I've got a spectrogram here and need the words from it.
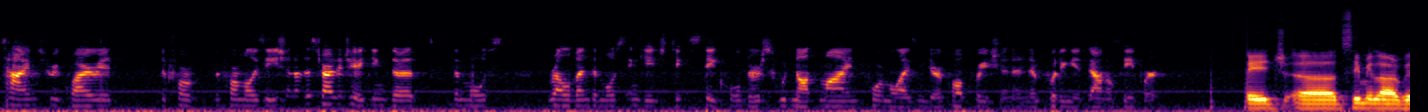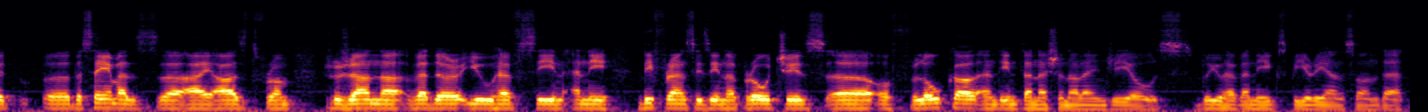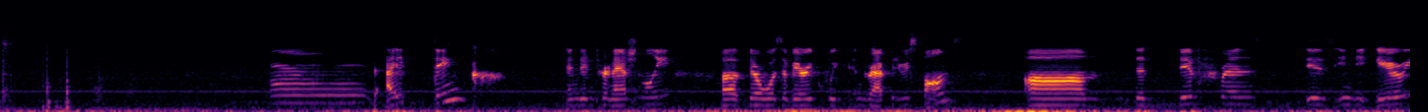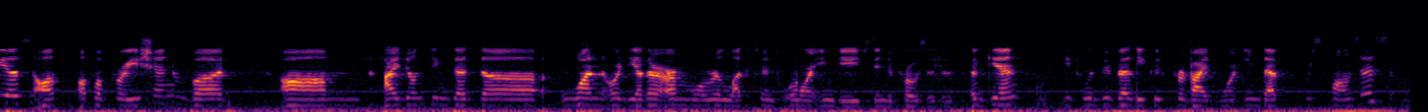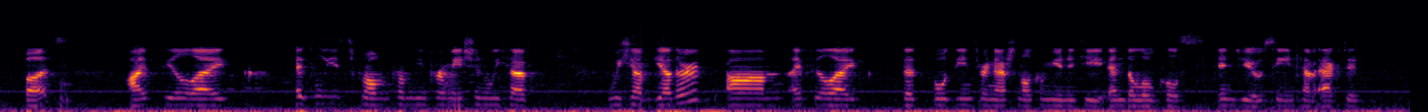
times require it, the for, the formalization of the strategy, I think that the most relevant the most engaged t- stakeholders would not mind formalizing their cooperation and then putting it down on paper. Age uh, similar with uh, the same as uh, I asked from Zsuzsanna whether you have seen any differences in approaches uh, of local and international NGOs. Do you have any experience on that? Mm, I think, and internationally, uh, there was a very quick and rapid response. Um, the difference is in the areas of, of operation, but um, I don't think that the one or the other are more reluctant or more engaged in the processes. Again, it would be better you could provide more in-depth responses, but I feel like at least from from the information we have we have gathered, um, I feel like that both the international community and the local NGO scene have acted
